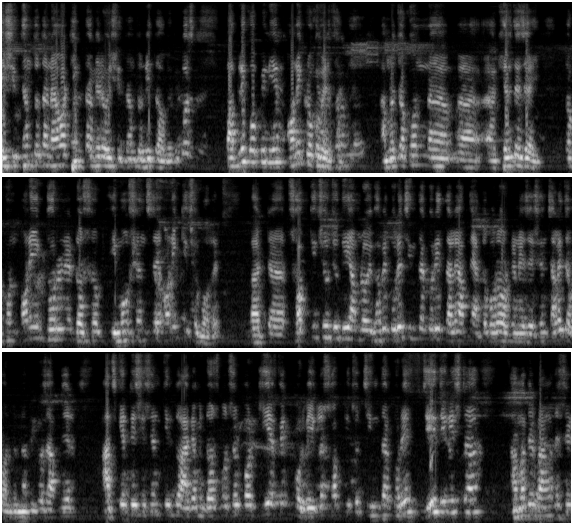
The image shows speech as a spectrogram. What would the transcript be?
এই সিদ্ধান্তটা নেওয়া ঠিক, তাদের ওই সিদ্ধান্ত নিতে হবে। বিকজ পাবলিক ওপিনিয়ন অনেক রকমের থাকে। আমরা যখন খেলতে যাই, তখন অনেক ধরনের দর্শক ইমোশনসে অনেক কিছু বলে। বাট সবকিছু যদি আমরা ওইভাবে করে চিন্তা করি, তাহলে আপনি এত বড় অর্গানাইজেশন চালাতে পারবেন না। বিকজ আপনার আজকের ডিসিশন কিন্তু আগামী দশ বছর পর কি এফেক্ট করবে, এগুলো সবকিছু চিন্তা করে যে জিনিসটা আমাদের বাংলাদেশের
